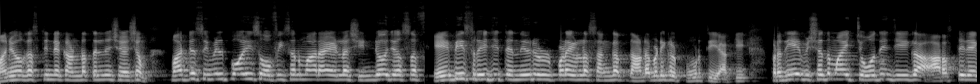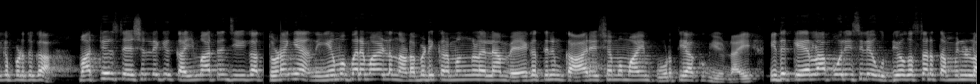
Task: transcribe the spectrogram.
മനു അഗസ്റ്റിന്റെ കണ്ടെത്തലിന് ശേഷം മറ്റ് സിവിൽ പോലീസ് ഓഫീസർമാരായുള്ള ഷിൻഡോ ജോസഫ് എ ബി ശ്രീജിത്ത് എന്നിവരുൾപ്പെടെയുള്ള സംഘം നടപടികൾ പൂർത്തിയാക്കി. പ്രതിയെ വിശദമായി ചോദ്യം ചെയ്യുക അറസ്റ്റ് രേഖപ്പെടുത്തുക മറ്റൊരു സ്റ്റേഷനിലേക്ക് കൈമാറ്റം ചെയ്യുക തുടങ്ങിയ നിയമപരമായുള്ള നടപടിക്രമങ്ങളെല്ലാം വേഗത്തിലും കാര്യക്ഷമമായും പൂർത്തിയാക്കുകയുണ്ടായി. ഇത് കേരള പോലീസിലെ ഉദ്യോഗസ്ഥർ തമ്മിലുള്ള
